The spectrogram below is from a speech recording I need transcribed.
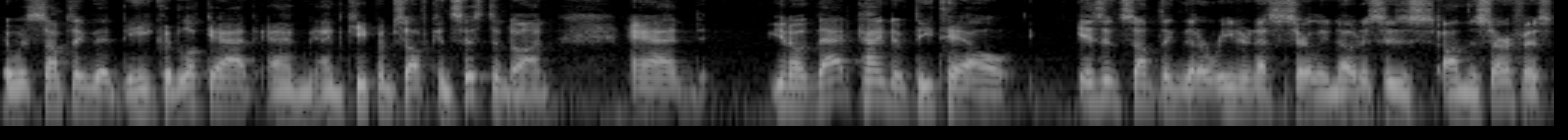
It was something that he could look at and and keep himself consistent on. And you know that kind of detail isn't something that a reader necessarily notices on the surface,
